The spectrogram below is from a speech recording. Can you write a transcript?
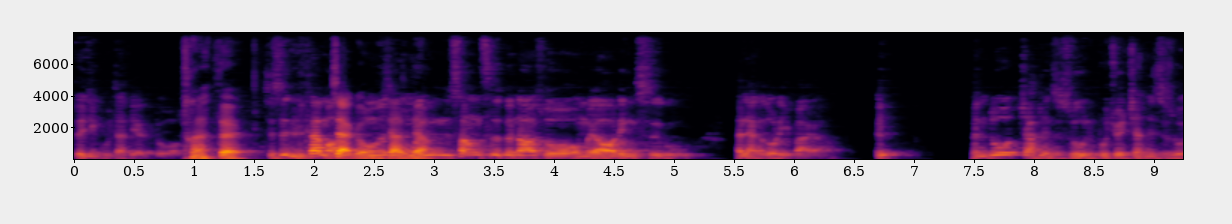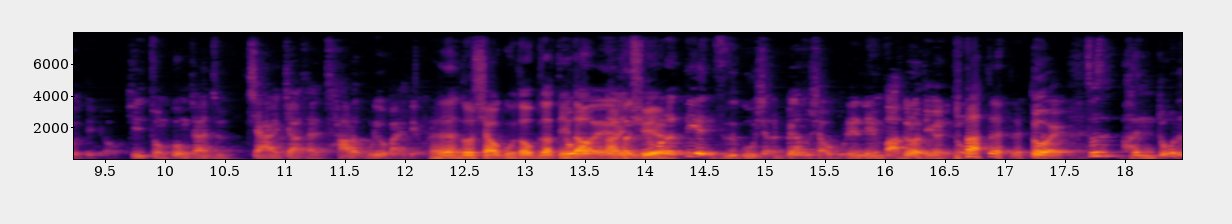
最近股价跌得多，对，就是你看嘛，价格往下掉。我们上次跟大家说我们要零持股，才两个多礼拜啊，诶很多加权指数你不觉得加权指数有跌哦？其实总共加权指数加一加才差了五六百点，可是很多小股都不知道跌到哪里去了。很多的电子股，不要说小股，连联发科都跌很多。对对对，就是很多的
